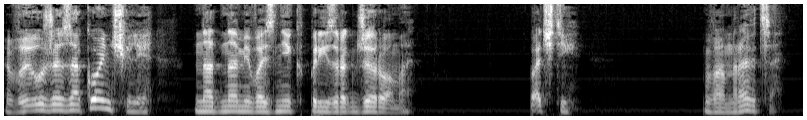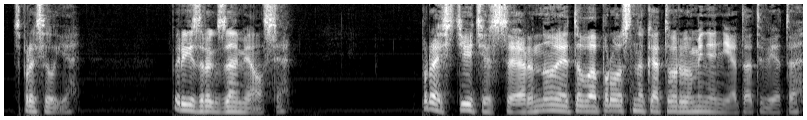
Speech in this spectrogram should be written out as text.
«Вы уже закончили?» — над нами возник призрак Джерома. «Почти». «Вам нравится?» — спросил я. Призрак замялся. «Простите, сэр, но это вопрос, на который у меня нет ответа.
